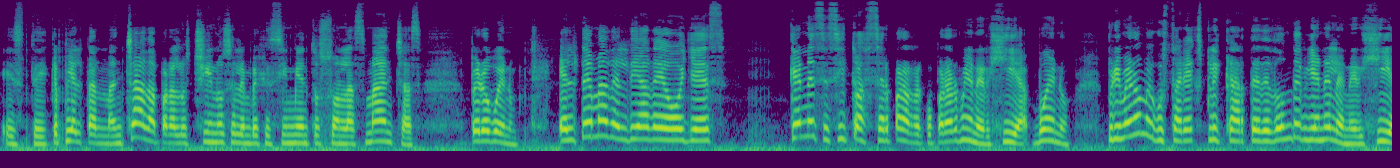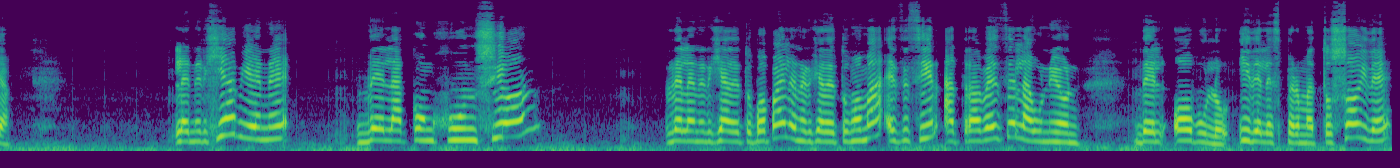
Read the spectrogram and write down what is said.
este, qué piel tan manchada. Para los chinos el envejecimiento son las manchas. Pero bueno, el tema del día de hoy es ¿Qué necesito hacer para recuperar mi energía? Bueno, primero me gustaría explicarte de dónde viene la energía. La energía viene de la conjunción de la energía de tu papá y la energía de tu mamá, es decir, a través de la unión del óvulo y del espermatozoide,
